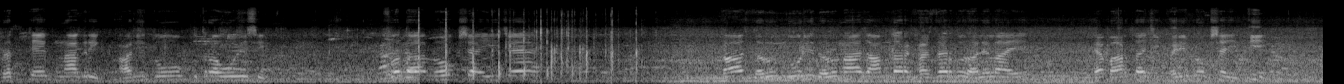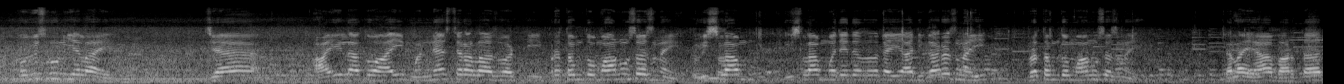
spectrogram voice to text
प्रत्येक नागरिक आणि तो पुत्र ओवेसी स्वतः लोकशाहीच्या कास धरून दोरी धरून आज आमदार खासदार तो झालेला आहे ह्या भारताची खरी लोकशाही ती तो विसरून गेला आहे. ज्या आईला तो आई म्हणण्यास त्याला लाज वाटते. प्रथम तो माणूसच नाही. तो इस्लाम इस्लाममध्ये त्याचा काही अधिकारच नाही. प्रथम तो माणूसच नाही. त्याला ह्या भारतात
